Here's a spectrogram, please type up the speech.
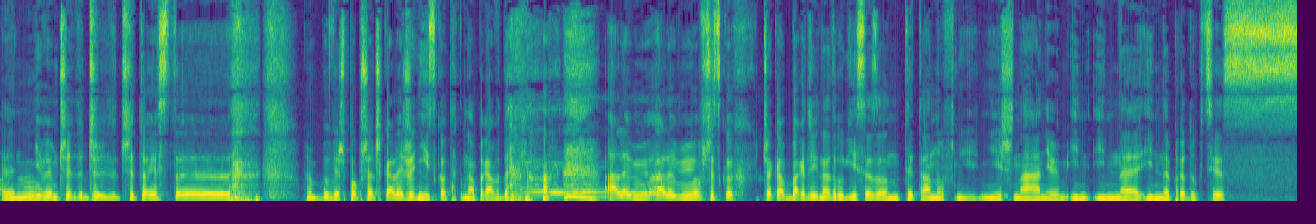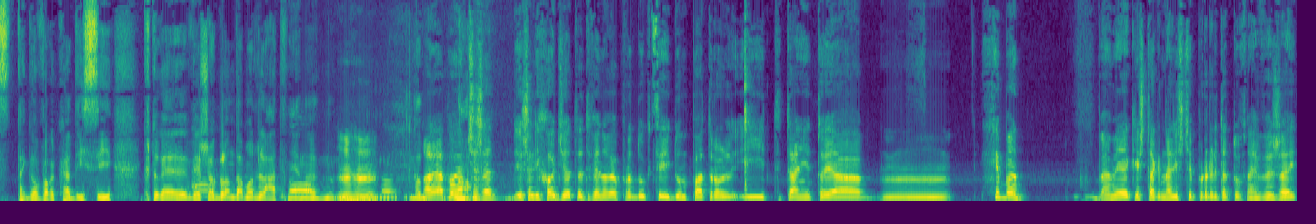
E, nie wiem, czy, czy, czy to jest, e, wiesz, poprzeczka leży nisko tak naprawdę, no, ale, ale mimo wszystko czekam bardziej na drugi sezon Tytanów niż na, nie wiem, in, inne, inne produkcje z tego worka DC, które, wiesz, oglądam od lat, nie? No, mhm. no, Ale ja powiem no. ci, że jeżeli chodzi o te dwie nowe produkcje, i Doom Patrol i Tytanie, to ja mm, chyba mam jakieś tak na liście priorytetów najwyżej.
